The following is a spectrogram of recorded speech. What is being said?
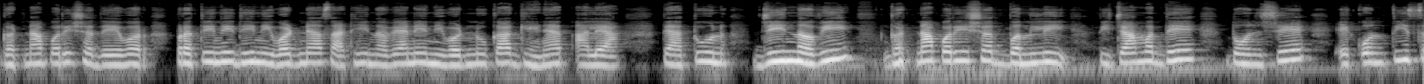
घटना परिषदेवर प्रतिनिधी निवडण्यासाठी नव्याने निवडणुका घेण्यात आल्या. त्यातून जी नवी घटना परिषद बनली तिच्यामध्ये दोनशे एकोणतीस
